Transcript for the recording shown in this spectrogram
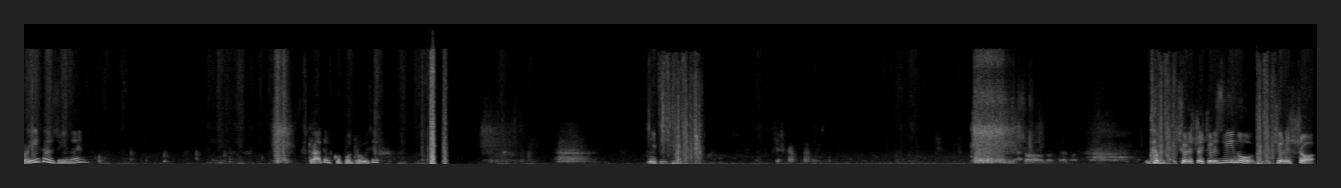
Приїхав з війни. Втратив купу друзів. І після. Тяжка втрата. Що? Та через що? Через війну. Через що?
